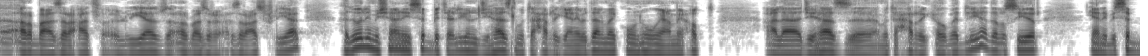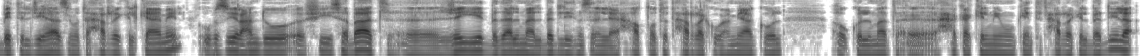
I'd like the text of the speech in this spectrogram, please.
أربع زراعات علويات واربع زراعات سفليات هدول مشان يثبت عليهم الجهاز المتحرك. يعني بدل ما يكون هو عم يحط على جهاز متحرك أو بدلي هذا بصير يعني بثبت الجهاز المتحرك الكامل وبصير عنده في ثبات آه، جيد. بدل ما البدلي مثلا اللي حاطه تتحرك وعم يأكل أو كل ما حكى كلمة ممكن تتحرك البدلي لا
